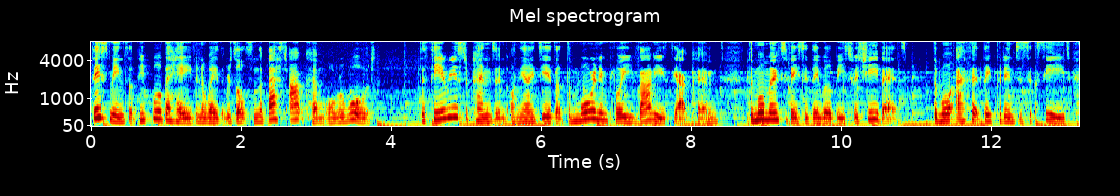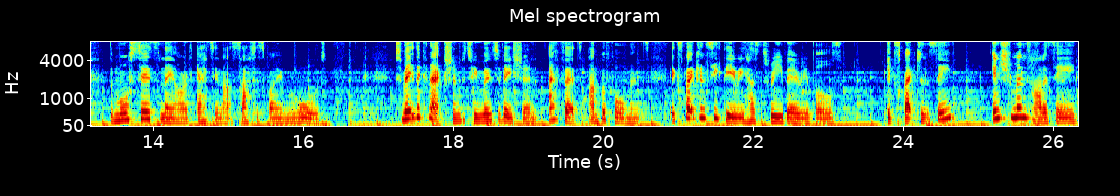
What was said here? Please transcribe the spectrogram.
This means that people will behave in a way that results in the best outcome or reward. The theory is dependent on the idea that the more an employee values the outcome, the more motivated they will be to achieve it. The more effort they put in to succeed, the more certain they are of getting that satisfying reward. To make the connection between motivation, effort, and performance, expectancy theory has three variables expectancy, instrumentality,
